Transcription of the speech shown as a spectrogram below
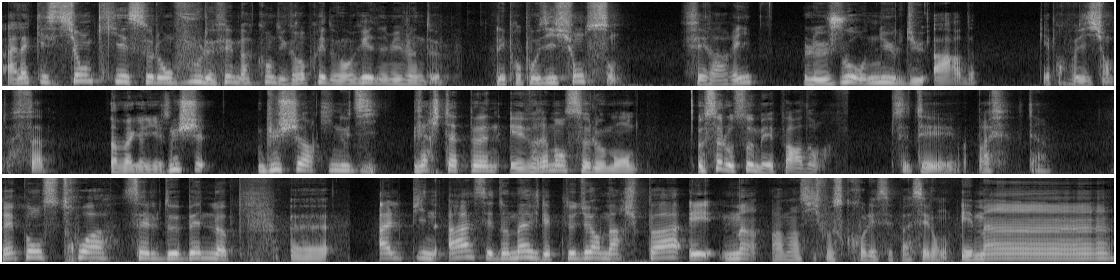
À la question qui est selon vous le fait marquant du Grand Prix de Hongrie 2022 Les propositions sont Ferrari, le jour nul du hard, qui est proposition de Fab. Va gagner ça. Buch- Buchor qui nous dit Verstappen est vraiment seul au monde. Euh, seul au sommet, pardon. C'était. Bref, c'était un- Réponse 3, celle de Benlop. Euh, Alpine A, c'est dommage, les pneus durs marchent pas. Et main. Ah mince, il faut scroller, c'est pas assez long. Et main.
